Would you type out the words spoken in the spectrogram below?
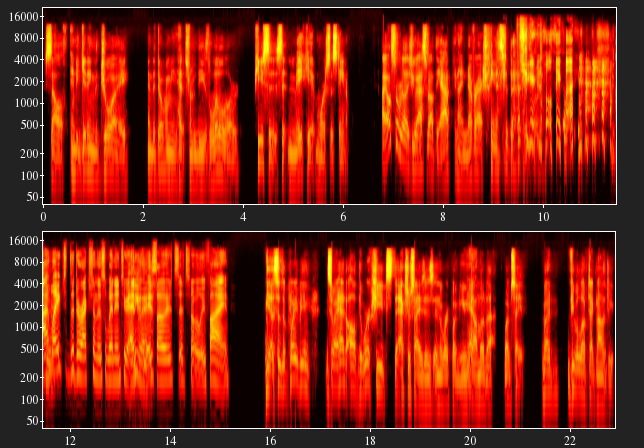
myself into getting the joy and the dopamine hits from these littler pieces that make it more sustainable? I also realized you asked about the app and I never actually answered that. You're totally fine. I liked the direction this went into anyway, so it's it's totally fine. Yeah. So the point being, so I had all the worksheets, the exercises in the workbook. You can Yeah. download that website, but people love technology.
